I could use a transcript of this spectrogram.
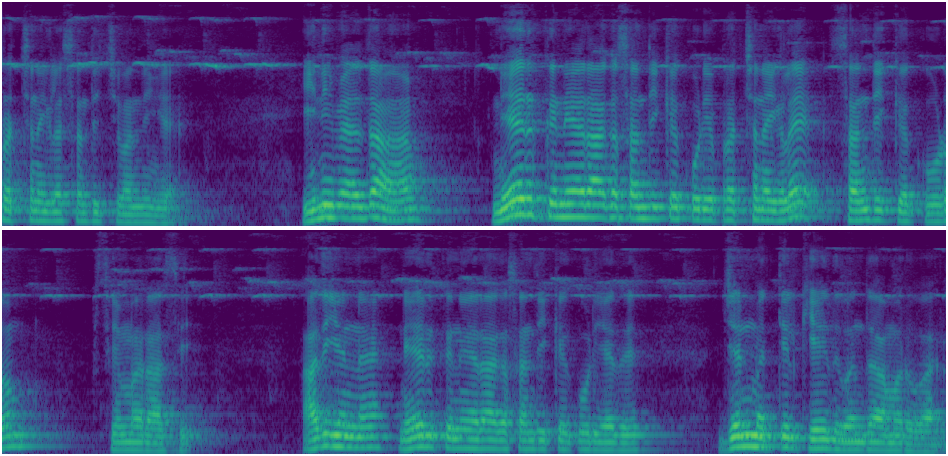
பிரச்சனைகளை சந்தித்து வந்தீங்க. இனிமேல் தான் நேருக்கு நேராக சந்திக்கக்கூடிய பிரச்சனைகளை சந்திக்கக்கூடும் சிம்மராசி. அது என்ன? நேருக்கு நேராக சந்திக்கக்கூடியது ஜென்மத்தில் கேது வந்து அமருவார்.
